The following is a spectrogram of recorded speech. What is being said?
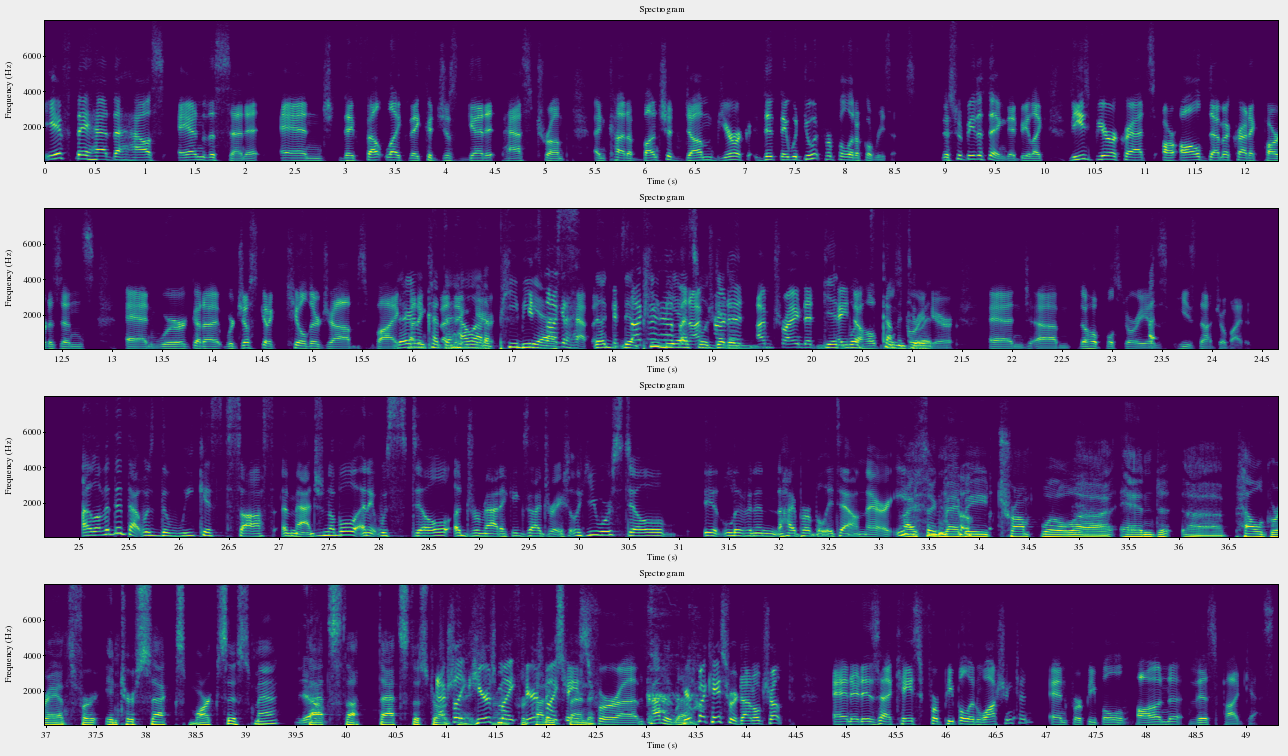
if they had the House and the Senate and they felt like they could just get it past Trump and cut a bunch of dumb bureaucrats, they, they would do it for political reasons. This would be the thing. They'd be like, these bureaucrats are all Democratic partisans, and we're gonna we're just gonna kill their jobs by They're to cut the hell out of PBS. It's not going to happen. The, it's the not going to happen. PBS I'm will trying get to a, I'm trying to get paint a hopeful story here, and um, the hopeful story is he's not Joe Biden. I love it that that was the weakest sauce imaginable, and it was still a dramatic exaggeration. Like you were still it, living in hyperbole town there. I think though- maybe Trump will uh, end uh, Pell grants for intersex Marxists. Matt, Yeah. that's the that's the strong. Actually, case, here's right, my here's cutting my case spending. for uh, Probably will. here's my case for Donald Trump, and it is a case for people in Washington and for people on this podcast.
